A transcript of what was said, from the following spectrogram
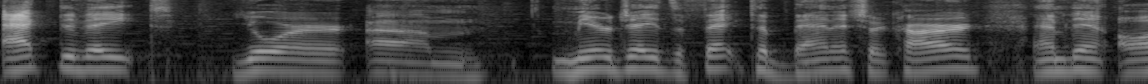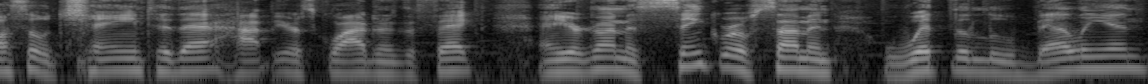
activate your um, Mirrorjade's effect to banish a card, and then also chain to that Hop Ear Squadron's effect, and you're going to synchro summon with the Lubellion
